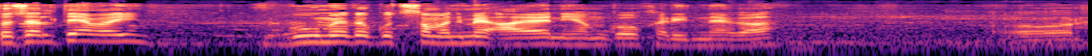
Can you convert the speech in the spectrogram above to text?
तो चलते हैं भाई। गू में तो कुछ समझ में आया नहीं हमको ख़रीदने का। और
